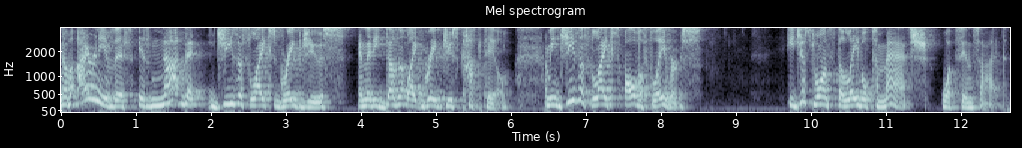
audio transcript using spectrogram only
Now, the irony of this is not that Jesus likes grape juice and that he doesn't like grape juice cocktail. I mean, Jesus likes all the flavors. He just wants the label to match what's inside.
